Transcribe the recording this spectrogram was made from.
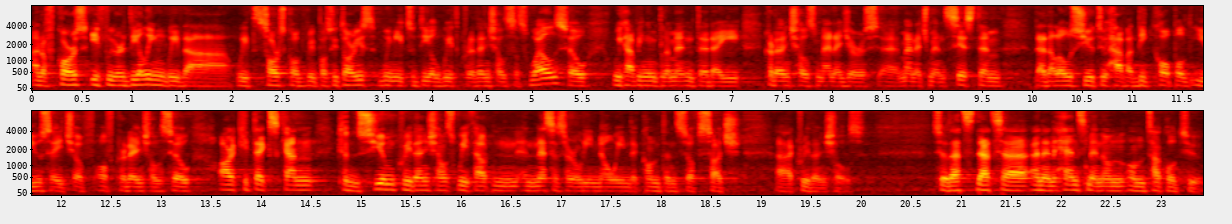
And of course, if we are dealing with, uh, with source code repositories, we need to deal with credentials as well. So we have implemented a credentials managers, uh, management system that allows you to have a decoupled usage of, of credentials. So architects can consume credentials without necessarily knowing the contents of such uh, credentials. So that's, that's uh, an enhancement on, on Tackle 2.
